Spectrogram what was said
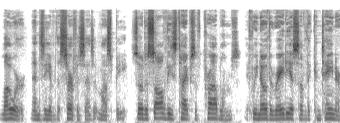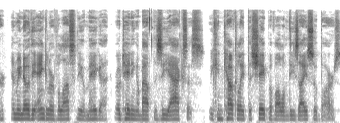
lower than z of the surface as it must be. So to solve these types of problems, if we know the radius of the container and we know the angular velocity omega rotating about the z-axis, we can calculate the shape of all of these isobars.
